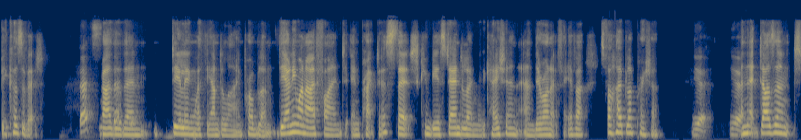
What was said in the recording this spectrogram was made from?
because of it. That's rather that's than it. Dealing with the underlying problem. The only one I find in practice that can be a standalone medication and they're on it forever is for high blood pressure. Yeah. Yeah. And that doesn't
